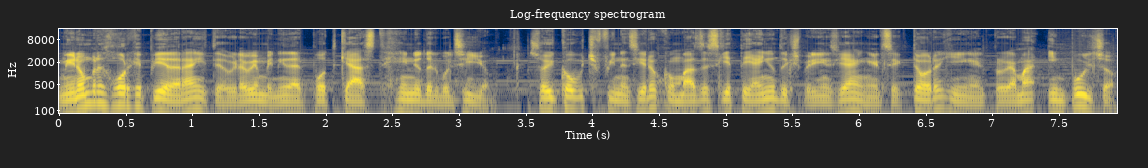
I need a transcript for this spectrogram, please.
Mi nombre es Jorge Piedra y te doy la bienvenida al podcast Genio del Bolsillo. Soy coach financiero con más de 7 años de experiencia en el sector y en el programa Impulso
